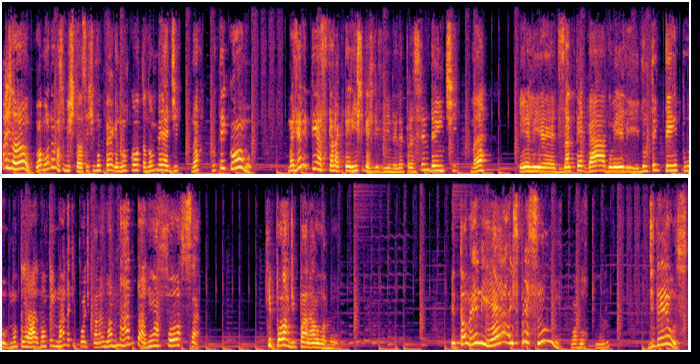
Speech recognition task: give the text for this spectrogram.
Mas não, o amor não é uma substância, a gente não pega, não conta, não mede, né? não tem como. Mas ele tem as características divinas, ele é transcendente, né? ele é desapegado, ele não tem tempo, não tem, não tem nada que pode parar, não há nada, não há força que pode parar o amor. Então ele é a expressão, o amor puro de Deus.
